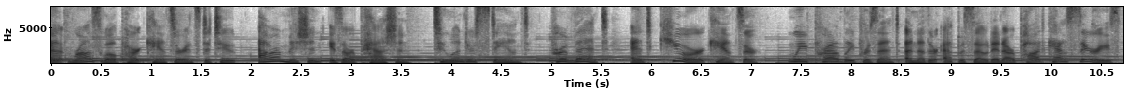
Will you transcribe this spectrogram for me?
At Roswell Park Cancer Institute, our mission is our passion to understand, prevent, and cure cancer. We proudly present another episode in our podcast series,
